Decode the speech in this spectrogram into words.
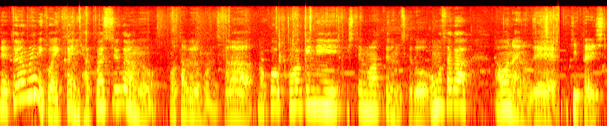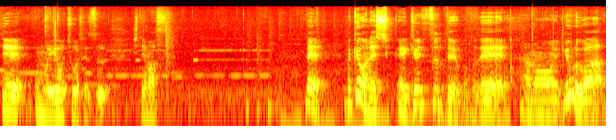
で鶏の胸肉は1回に 180g を食べるもんですから、まあ、こう小分けにしてもらってるんですけど重さが合わないので切ったりして重りを調節してますで、まあ今日はね、しえー休日ということで、あの夜は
